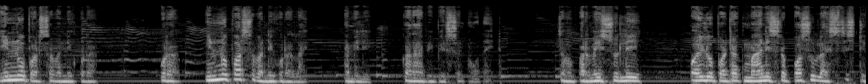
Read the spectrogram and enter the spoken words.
हिँड्नुपर्छ भन्ने कुरा कुरा हिँड्नुपर्छ भन्ने कुरालाई हामीले कदापि बिर्सनु हुँदैन। जब परमेश्वरले पहिलो पटक मानिस र पशुलाई सृष्टि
